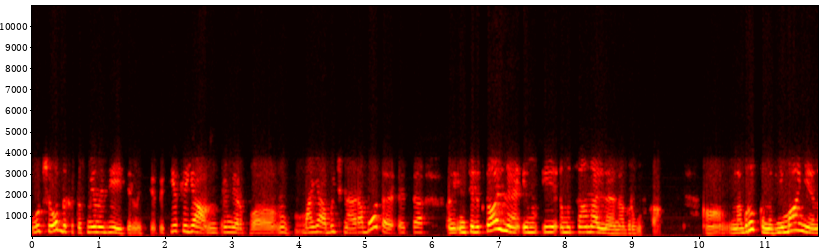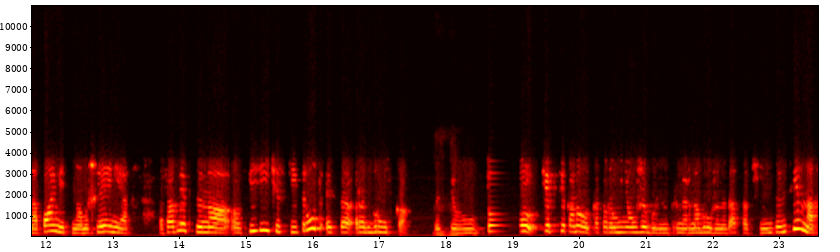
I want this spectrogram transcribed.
лучший отдых это смена деятельности. То есть если я, например, ну, моя обычная работа это интеллектуальная и эмоциональная нагрузка. Нагрузка на внимание, на память, на мышление. Соответственно, физический труд – это разгрузка. То есть uh-huh. то, те, те каналы, которые у меня уже были, например, нагружены достаточно интенсивно,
